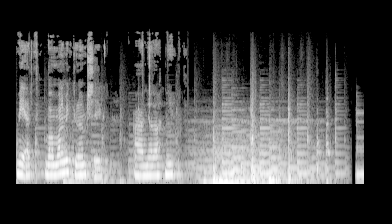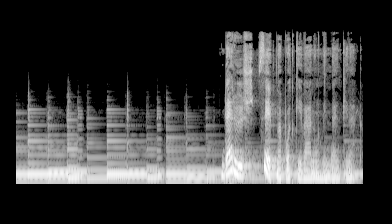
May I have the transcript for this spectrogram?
Miért? Van valami különbség? Árnyalatnyi. Derűs, szép napot kívánunk mindenkinek!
